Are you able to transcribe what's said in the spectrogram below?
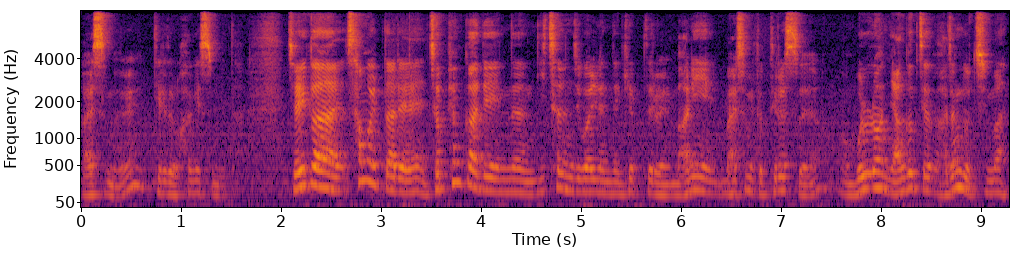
말씀을 드리도록 하겠습니다. 저희가 3월 달에 저평가되어 있는 2차전지 관련된 기업들을 많이 말씀을 더 드렸어요. 어, 물론 양극재가 가장 좋지만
